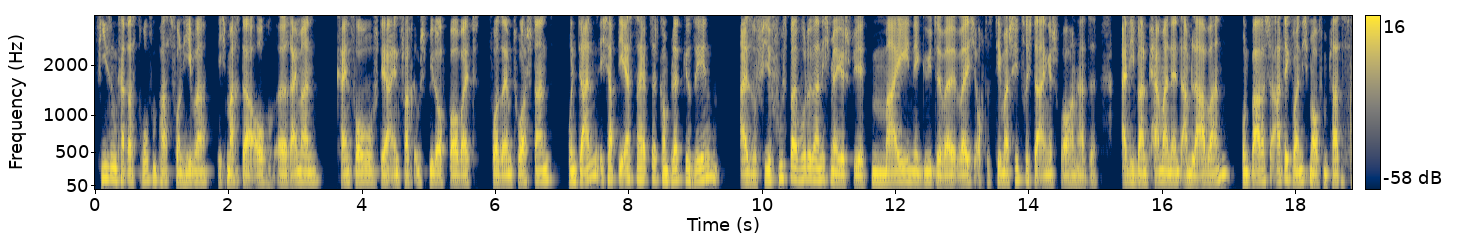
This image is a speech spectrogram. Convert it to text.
fiesem Katastrophenpass von Heber. Ich mache da auch äh, Reimann keinen Vorwurf, der einfach im Spielaufbau weit vor seinem Tor stand. Und dann, ich habe die erste Halbzeit komplett gesehen also viel Fußball wurde da nicht mehr gespielt. Meine Güte, weil, weil ich auch das Thema Schiedsrichter angesprochen hatte. Ah, die waren permanent am Labern und Barisch Artig war nicht mal auf dem Platz.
